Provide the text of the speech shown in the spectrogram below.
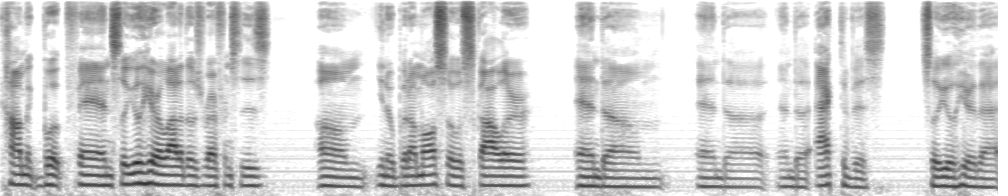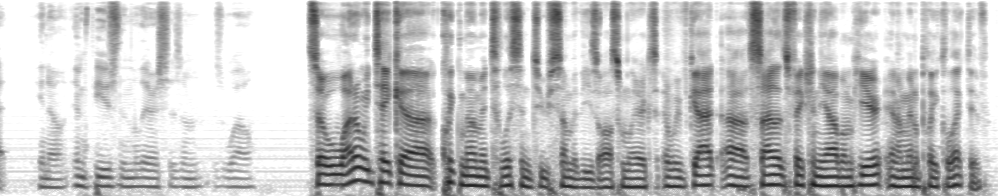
comic book fan, so you'll hear a lot of those references. Um, you know, but I'm also a scholar and um, and uh, and an activist, so you'll hear that you know infused in the lyricism as well. So why don't we take a quick moment to listen to some of these awesome lyrics? And we've got uh, Silence Fiction, the album here, and I'm going to play Collective.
